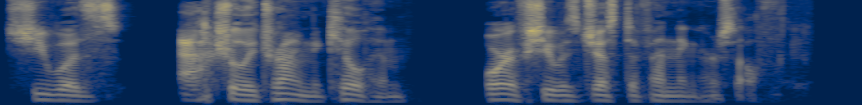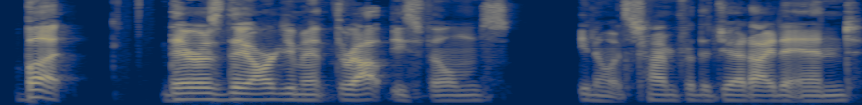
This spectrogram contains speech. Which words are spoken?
she was actually trying to kill him or if she was just defending herself. But there is the argument throughout these films, you know, it's time for the Jedi to end.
